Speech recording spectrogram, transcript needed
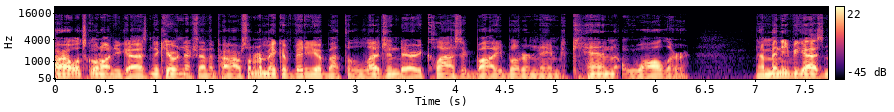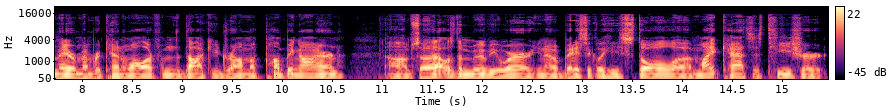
All right, what's going on, you guys? Nick here with Nick the Power. So I'm going to make a video about the legendary classic bodybuilder named Ken Waller. Now, many of you guys may remember Ken Waller from the docudrama Pumping Iron. Um, so that was the movie where, you know, basically he stole uh, Mike Katz's T-shirt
